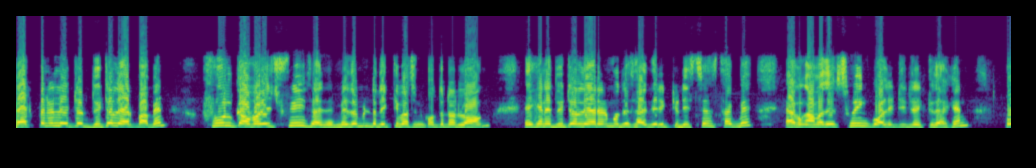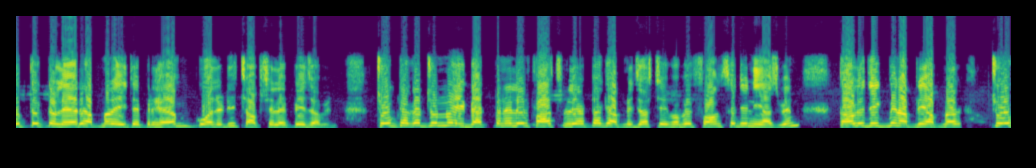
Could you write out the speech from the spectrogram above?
ব্যাক প্যানেলে এটার দুইটা লেয়ার পাবেন। ফুল কাভারেজ ফ্রি সাইজের মেজারমেন্টটা দেখতে পাচ্ছেন কতটা লং এখানে দুইটা লেয়ারের মধ্যে সাইজের একটু ডিস্টেন্স থাকবে এবং আমাদের সুইং কোয়ালিটিটা একটু দেখেন। প্রত্যেকটা লেয়ারে আপনারা এই টাইপের হ্যাম কোয়ালিটি চাপ সেলাই পেয়ে যাবেন। চোখ ঢাকার জন্য এই ব্যাক প্যানেলের ফার্স্ট লেয়ারটাকে আপনি জাস্ট এইভাবে ফ্রন্ট সাইডে নিয়ে আসবেন। তাহলে দেখবেন আপনি আপনার চোখ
